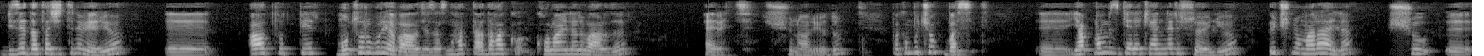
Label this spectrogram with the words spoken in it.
bize datasheet'ini veriyor. E, output 1. Motoru buraya bağlayacağız aslında. Hatta daha kolayları vardı. Evet. Şunu arıyordum. Bakın bu çok basit. E, yapmamız gerekenleri söylüyor. 3 numarayla şu e,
